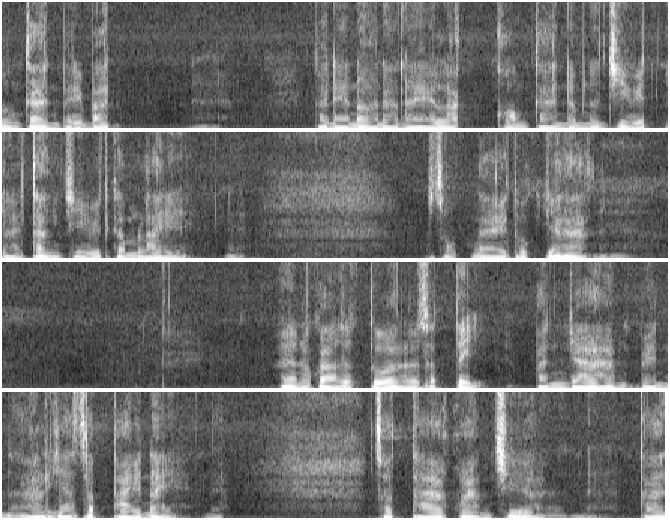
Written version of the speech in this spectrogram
ของการปฏิบัติ ก็แน่นอนได้หลักของการดำเนินชีวิตเลยตั้งชีวิตกำไร สุขง่ายทุกยาก เพราะนั้นความรู้สึกตัวหรือสติปัญญาเป็นอริยสัพภายในศรัทธาความเชื่อทาน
